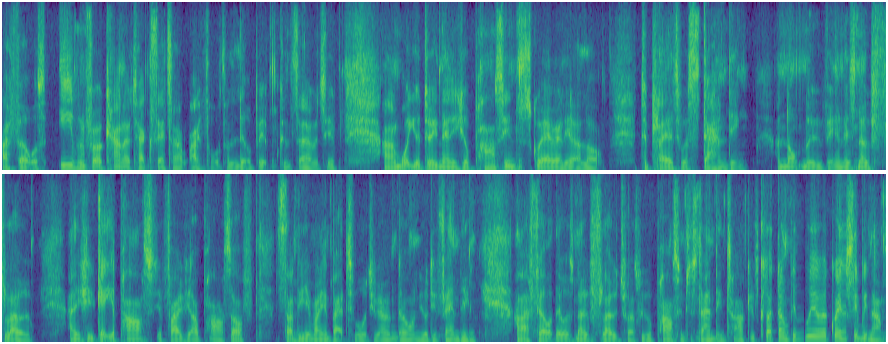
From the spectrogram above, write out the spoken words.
I felt was even for a counter attack setup, I thought was a little bit conservative. And um, what you're doing then is you're passing square Elliott a lot to players who are standing and not moving, and there's no flow. And if you get your pass, your five yard pass off, suddenly you're running back towards your own goal and you're defending. And I felt there was no flow to us. We were passing to standing targets because I don't think we were aggressive enough.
